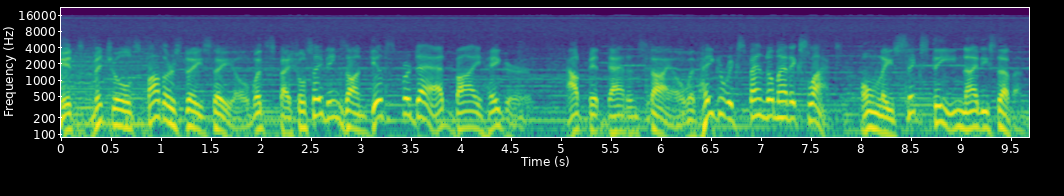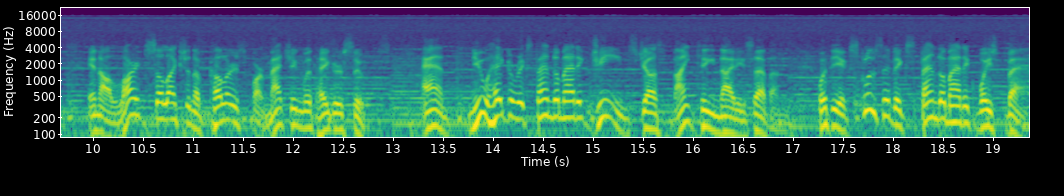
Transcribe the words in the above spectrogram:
It's Mitchell's Father's Day sale with special savings on gifts for Dad by Haggar. Outfit Dad in style with Haggar Expandomatic slacks, only $16.97 in a large selection of colors for matching with Haggar suits. And new Haggar Expandomatic jeans, just $19.97 with the exclusive Expandomatic waistband.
